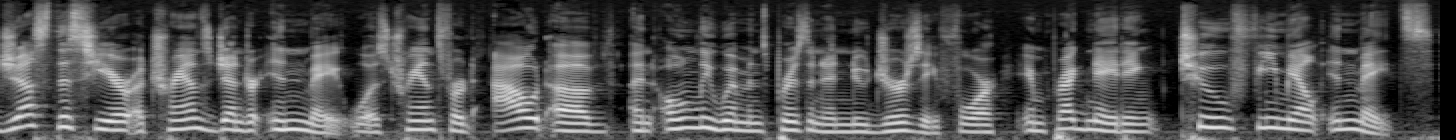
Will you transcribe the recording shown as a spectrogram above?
Just this year, a transgender inmate was transferred out of an only women's prison in New Jersey for impregnating two female inmates.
